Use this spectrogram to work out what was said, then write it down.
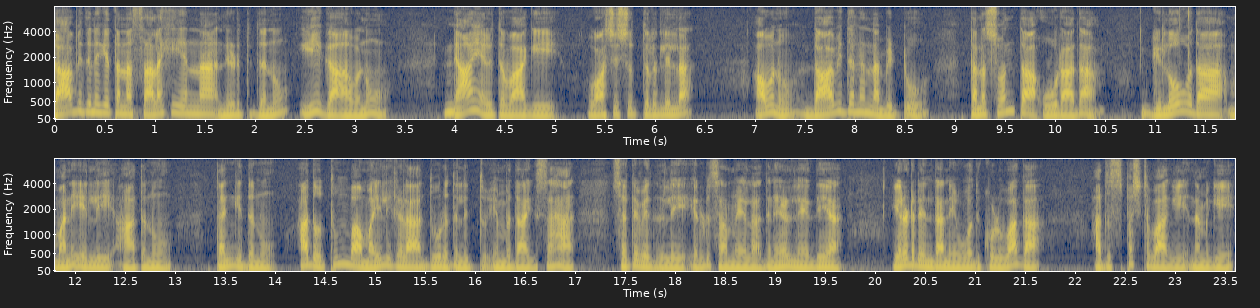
ದಾವಿದನಿಗೆ ತನ್ನ ಸಲಹೆಯನ್ನು ನೀಡುತ್ತಿದ್ದನು. ಈಗ ಅವನು ನ್ಯಾಯಯುತವಾಗಿ ವಾಸಿಸುತ್ತಿರಲಿಲ್ಲ. ಅವನು ದಾವಿದನನ್ನು ಬಿಟ್ಟು ತನ್ನ ಸ್ವಂತ ಊರಾದ ಗಿಲೋವದ ಮನೆಯಲ್ಲಿ ಆತನು ತಂಗಿದ್ದನು. ಅದು ತುಂಬ ಮೈಲಿಗಳ ದೂರದಲ್ಲಿತ್ತು ಎಂಬುದಾಗಿ ಸಹ ಸತ್ಯವೇದದಲ್ಲಿ ಎರಡು ಸಮಯಲ ಹದಿನೇಳನೇ ದೇಹ ಎರಡರಿಂದ ನೀವು ಓದಿಕೊಳ್ಳುವಾಗ ಅದು ಸ್ಪಷ್ಟವಾಗಿ ನಮಗೆ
